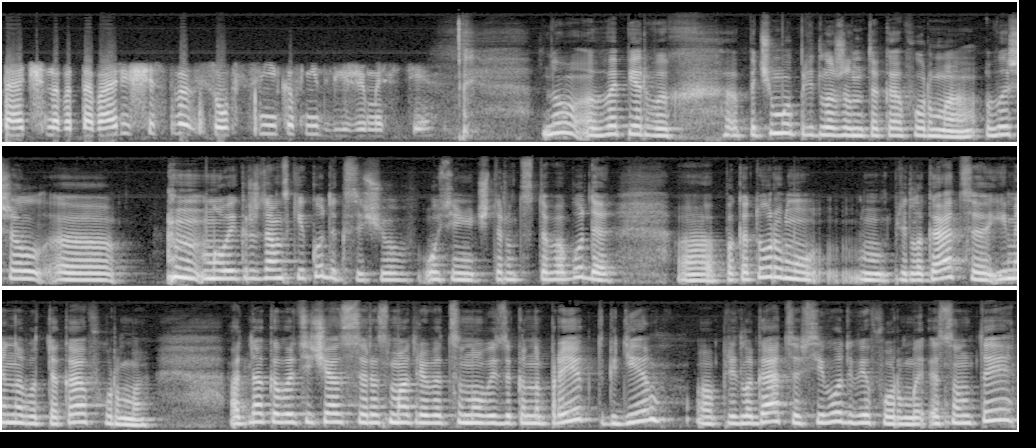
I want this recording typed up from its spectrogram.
дачного товарищества собственников недвижимости? Ну, во-первых, почему предложена такая форма? Вышел э, новый гражданский кодекс еще осенью 2014 года, э, по которому предлагается именно вот такая форма. Однако вот сейчас рассматривается новый законопроект, где э, предлагается всего две формы СНТ,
